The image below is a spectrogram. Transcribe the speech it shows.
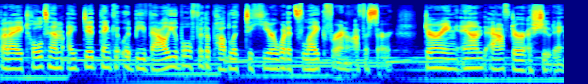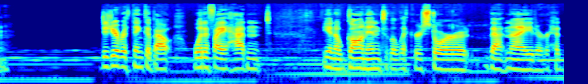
but I told him I did think it would be valuable for the public to hear what it's like for an officer during and after a shooting. Did you ever think about what if I hadn't, you know, gone into the liquor store that night or had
